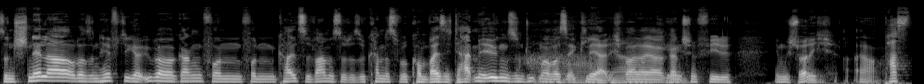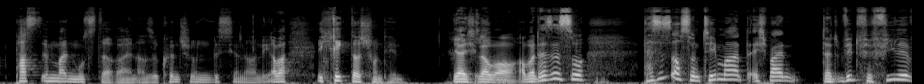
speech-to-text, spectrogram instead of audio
so ein schneller oder so ein heftiger Übergang von, von kalt zu warm ist oder so, kann das wohl kommen. Weiß nicht, da hat mir irgendein so ein Dude mal was erklärt. Ich war da ja okay. ganz schön viel im Gespräch. Ja. passt, passt in mein Muster rein. Also könnte schon ein bisschen daran liegen. Aber ich krieg das schon hin. Ja, ich glaube auch. Aber das ist so, das ist auch so ein Thema, ich meine, das wird für viele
